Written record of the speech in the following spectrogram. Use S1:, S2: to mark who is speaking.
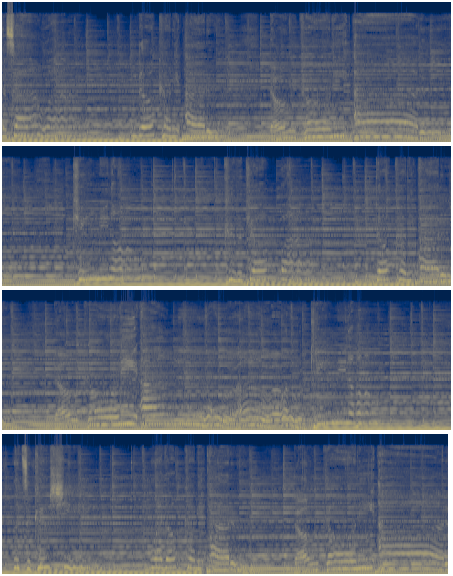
S1: 深さはどこにある。どこにある君の空虚はどこにある？どこにある？君の美しいはどこにある？どこにある？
